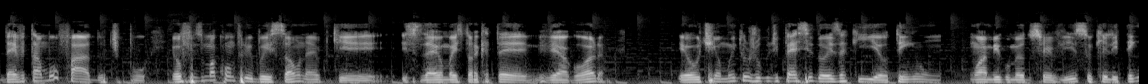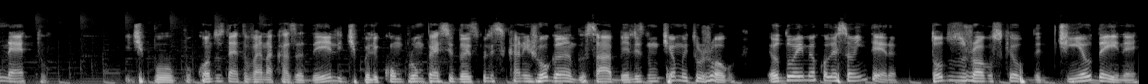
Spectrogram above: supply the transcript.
Deve estar tá mofado. Tipo, eu fiz uma contribuição, né? Porque isso daí é uma história que até me veio agora. Eu tinha muito jogo de PS2 aqui. Eu tenho um, um amigo meu do serviço que ele tem neto. E, tipo, quando os netos vai na casa dele, tipo, ele comprou um PS2 pra eles ficarem jogando, sabe? Eles não tinham muito jogo. Eu doei minha coleção inteira. Todos os jogos que eu tinha, eu dei, né?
